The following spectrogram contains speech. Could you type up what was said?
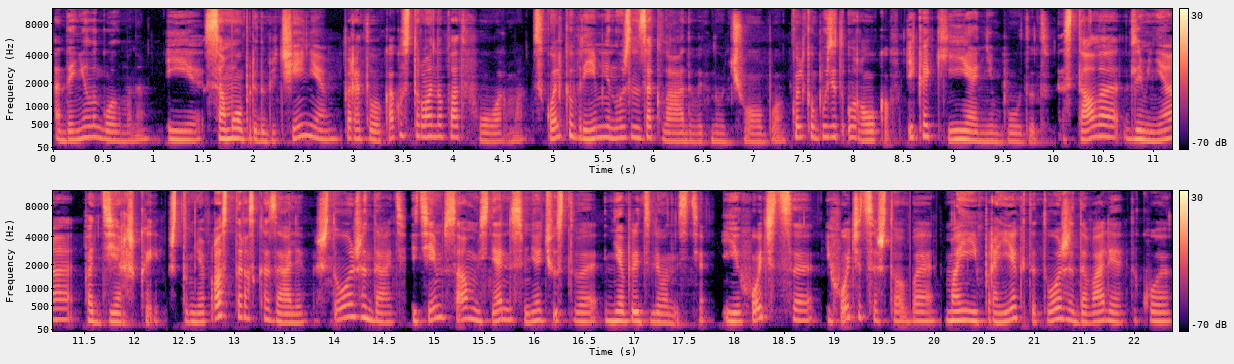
от Дэниела Голмана. И само предобучение про то, как устроена платформа, сколько времени нужно закладывать на учебу, сколько будет уроков и какие они будут, стало для меня поддержкой, что мне просто рассказали, что ожидать, и тем самым сняли с меня чувство неопределенности. И хочется, и хочется, чтобы мои проекты тоже давали такое,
